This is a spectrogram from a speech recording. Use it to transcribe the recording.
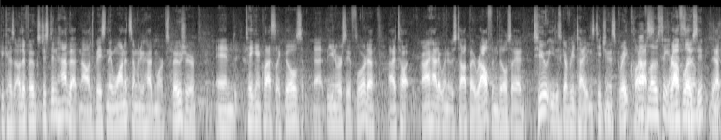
because other folks just didn't have that knowledge base and they wanted someone who had more exposure. And taking a class like Bill's at the University of Florida, I taught. I had it when it was taught by Ralph and Bill, so I had two e-discovery titans teaching this great class. Ralph Losey. Ralph Losey, yeah.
